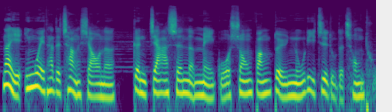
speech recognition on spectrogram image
那也因为它的畅销呢，更加深了美国双方对于奴隶制度的冲突。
